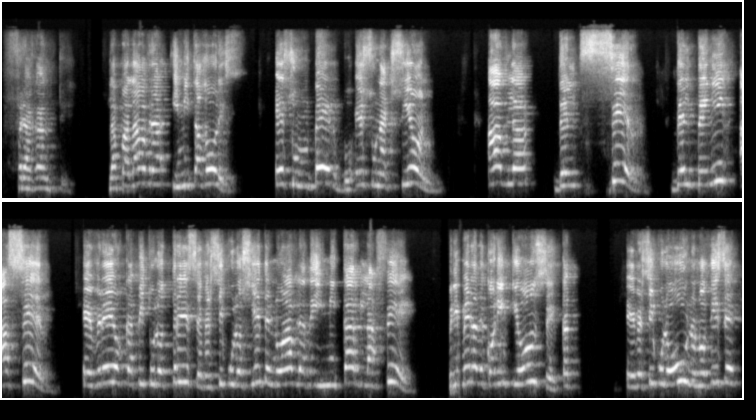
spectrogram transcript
fragante. La palabra imitadores es un verbo, es una acción. Habla del ser, del venir a ser. Hebreos capítulo 13, versículo 7 no habla de imitar la fe. Primera de Corintios 11, eh, versículo 1 nos dice,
